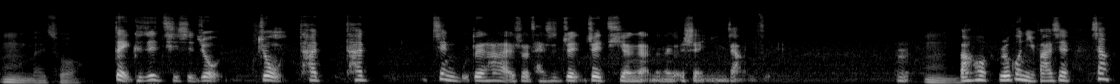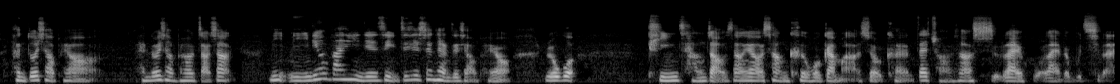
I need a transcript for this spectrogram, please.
嗯，没错。对，可是其实就就他他剑骨对他来说才是最最天然的那个声音，这样子。嗯嗯。然后，如果你发现像很多小朋友，很多小朋友早上。你你一定会发现一件事情，这些生产者小朋友，如果平常早上要上课或干嘛的时候，可能在床上死赖活赖都不起来。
